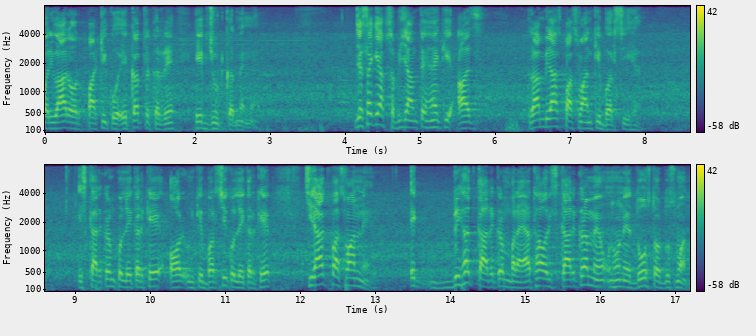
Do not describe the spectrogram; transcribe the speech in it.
परिवार और पार्टी को एकत्र करने, एकजुट करने में। जैसा कि आप सभी जानते हैं कि आज रामविलास पासवान की बरसी है। इस कार्यक्रम को लेकर के और उनकी बरसी को लेकर के चिराग पासवान ने एक बृहद कार्यक्रम बनाया था और इस कार्यक्रम में उन्होंने दोस्त और दुश्मन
